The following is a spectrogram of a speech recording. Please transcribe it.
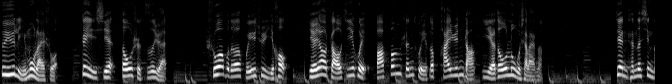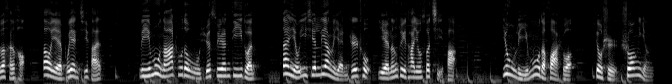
对于李牧来说，这些都是资源，说不得回去以后也要找机会把封神腿和排云掌也都录下来呢。剑臣的性格很好，倒也不厌其烦。李牧拿出的武学虽然低端。但有一些亮眼之处，也能对他有所启发。用李牧的话说，就是双赢。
